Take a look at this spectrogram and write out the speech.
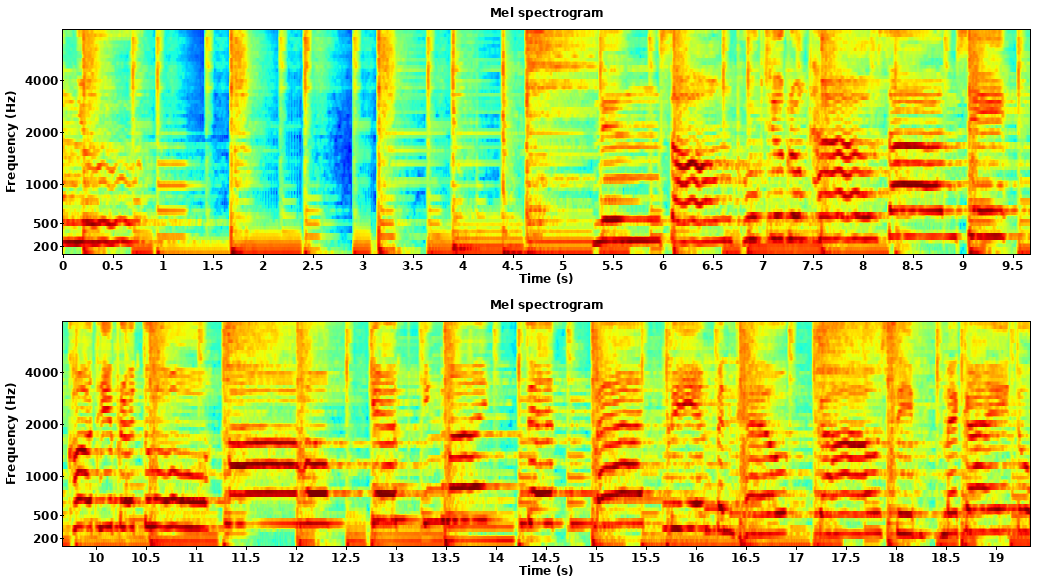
งวางอยู่ หนึ่งสองผูกเชือกรองเท้าสามสี่ข้อที่ประตูห้าหกเก็บกิ่งไม้เจ็ดแปดเรียงเป็นแถว เก้าสิบแม่ไก่ตัว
